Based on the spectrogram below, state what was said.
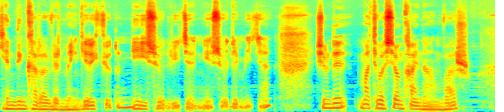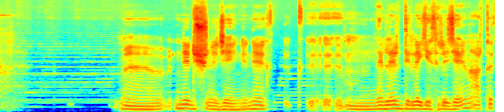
Kendin karar vermen gerekiyordu. Neyi söyleyeceksin, neyi söylemeyeceksin. Şimdi motivasyon kaynağın var e, ne düşüneceğini, ne e, neleri dile getireceğini artık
